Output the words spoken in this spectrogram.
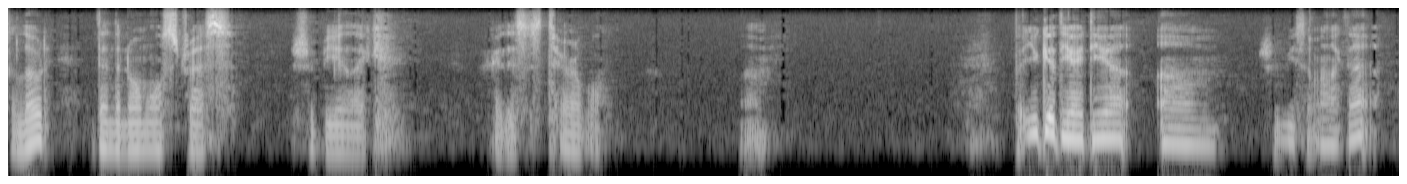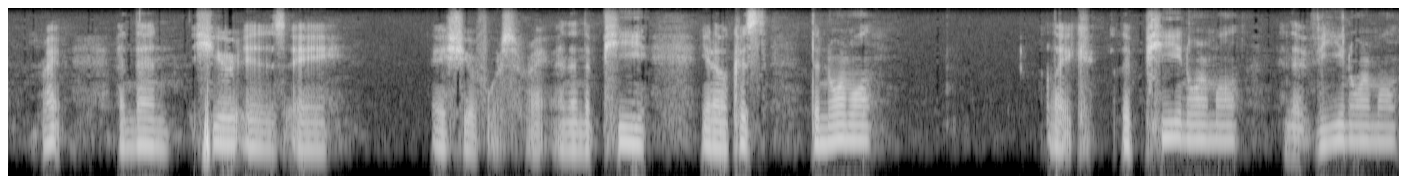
the load, then the normal stress should be like, okay, this is terrible. Um, but you get the idea. Um, should be something like that, right? And then here is a a shear force, right? And then the P, you know, because the normal, like the P normal and the V normal,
